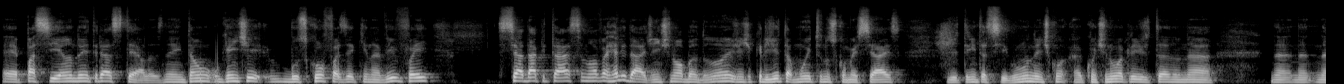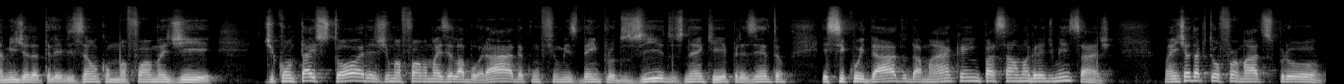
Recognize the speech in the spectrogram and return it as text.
é, passeando entre as telas, né? Então o que a gente buscou fazer aqui na Vivo foi se adaptar a essa nova realidade. A gente não abandonou, a gente acredita muito nos comerciais de 30 segundos, a gente eh, continua acreditando na, na, na, na mídia da televisão como uma forma de, de contar histórias de uma forma mais elaborada, com filmes bem produzidos, né, que representam esse cuidado da marca em passar uma grande mensagem. Mas a gente adaptou formatos para o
